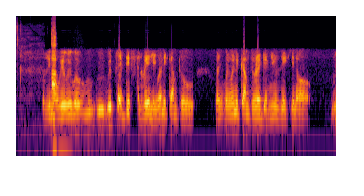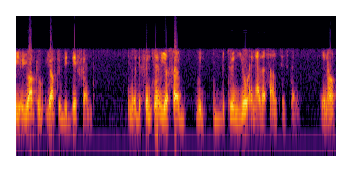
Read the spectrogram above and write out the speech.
because you know uh, we, we we we play different really when it come to when when it come to reggae music. You know, we, you have to you have to be different. You know, differentiate yourself with between you and other sound systems. You know.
